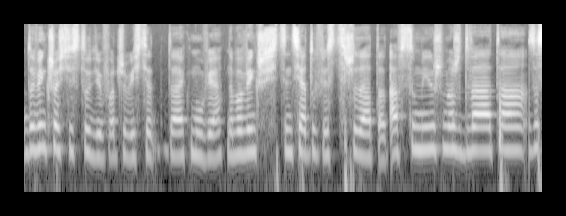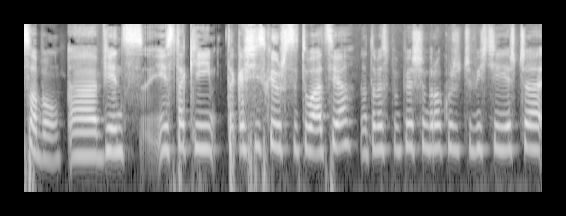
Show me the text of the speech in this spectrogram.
do większości studiów oczywiście, tak jak mówię, no bo większość licencjatów jest 3 lata, a w sumie już masz 2 lata za sobą, e, więc jest taki, taka śliska już sytuacja, natomiast po pierwszym roku rzeczywiście jeszcze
